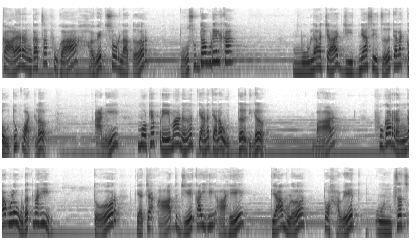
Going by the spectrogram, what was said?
काळ्या रंगाचा फुगा हवेत सोडला तर तो सुद्धा उडेल का? मुलाच्या जिज्ञासेचं त्याला कौतुक वाटलं आणि मोठ्या प्रेमानं त्यानं त्याला उत्तर दिलं बाळ फुगा रंगामुळे उडत नाही. तर त्याच्या आत जे काही आहे त्यामुळं तो हवेत उंचच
